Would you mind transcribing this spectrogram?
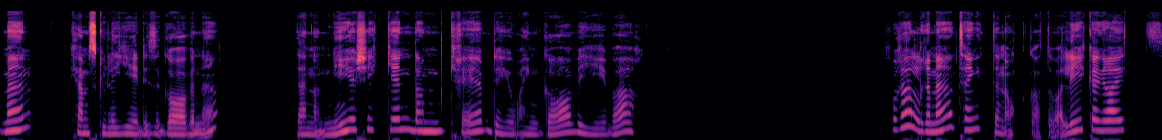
Men hvem skulle gi disse gavene? Denne nye skikken, den krevde jo en gavegiver. Foreldrene tenkte nok at det var like greit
